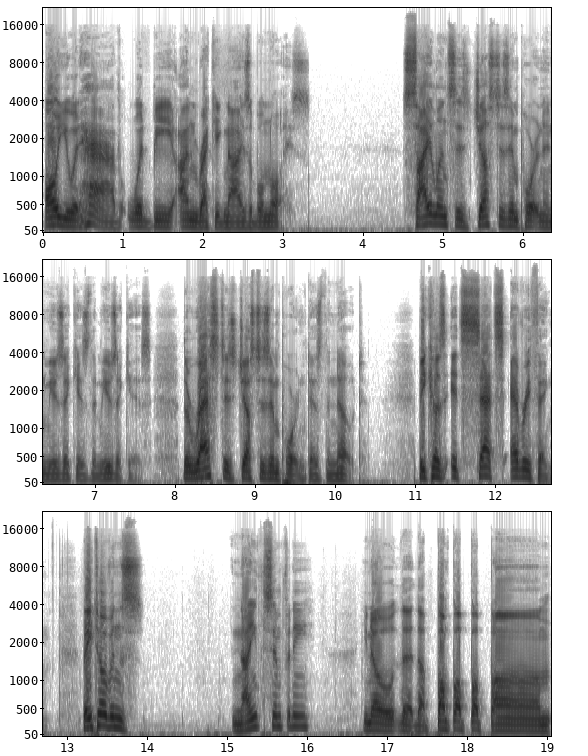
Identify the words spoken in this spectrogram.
all you would have would be unrecognizable noise. Silence is just as important in music as the music is. The rest is just as important as the note because it sets everything. Beethoven's Ninth Symphony, you know, the the bump up bump bum.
